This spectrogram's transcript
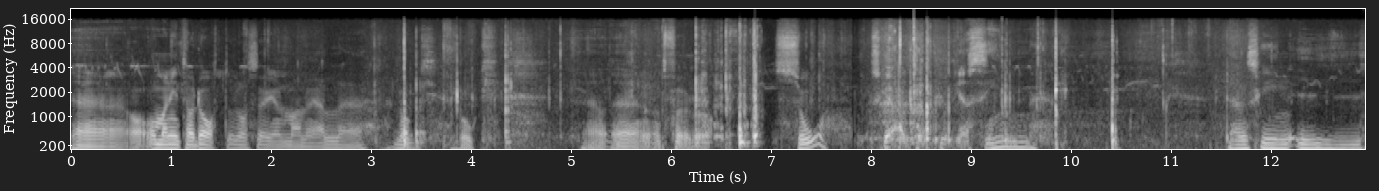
Eh, om man inte har dator då så är det en manuell eh, loggbok. Eh, eh för så ska allting pluggas in. Den ska in i,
